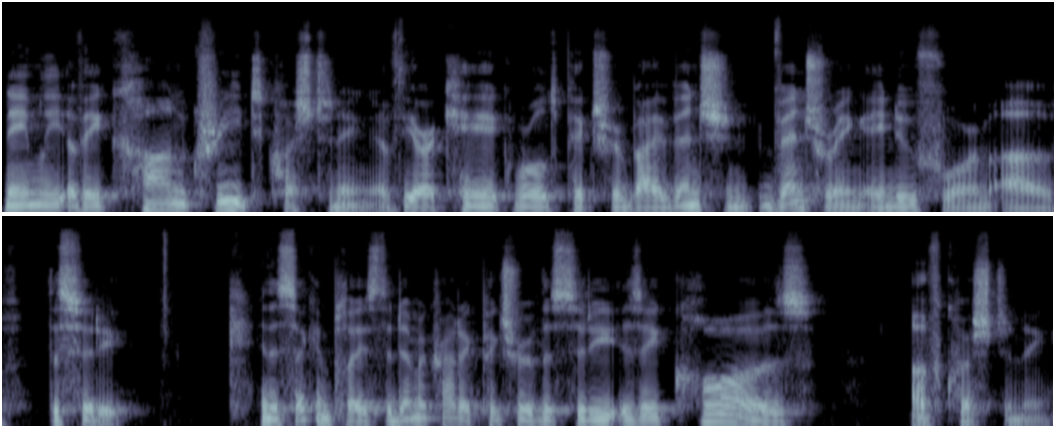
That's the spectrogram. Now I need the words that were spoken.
namely of a concrete questioning of the archaic world picture by venturing a new form of the city. In the second place, the democratic picture of the city is a cause of questioning,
